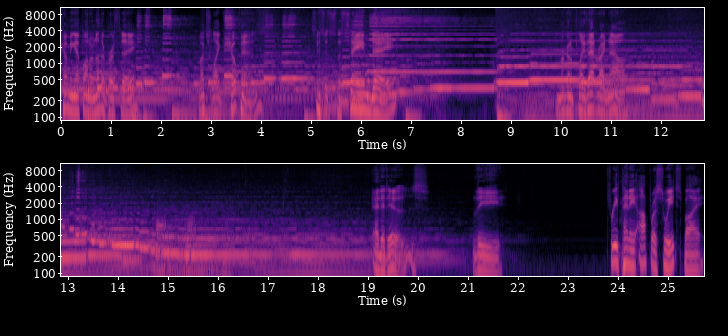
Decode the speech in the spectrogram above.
Coming up on another birthday, much like Chopin's, since it's the same day. And we're going to play that right now. And it is the Three Penny Opera Suite by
